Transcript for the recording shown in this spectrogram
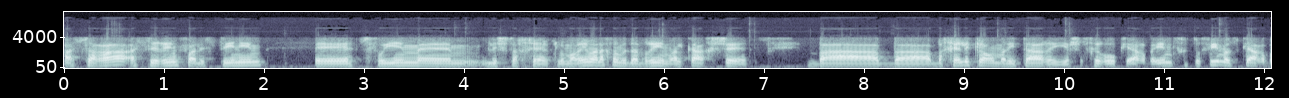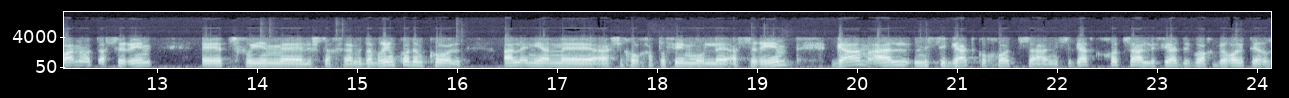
עשרה אסירים פלסטינים אה, צפויים אה, להשתחרר. כלומר, אם אנחנו מדברים על כך שבחלק ההומניטרי ישוחררו כ-40 חטופים, אז כ-400 אסירים אה, צפויים להשתחרר. מדברים קודם כל על עניין השחרור חטופים מול אסירים, גם על נסיגת כוחות צה"ל. נסיגת כוחות צה"ל, לפי הדיווח ברויטרס,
